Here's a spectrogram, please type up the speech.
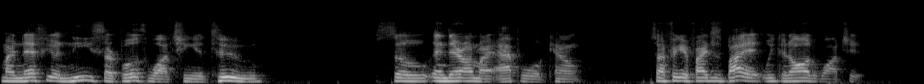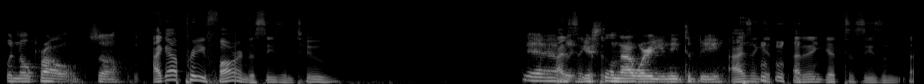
my nephew and niece are both watching it too. So and they're on my Apple account, so I figured if I just buy it, we could all watch it with no problem. So I got pretty far into season two. yeah, I but think you're it's a- still not where you need to be. I didn't get I didn't get to season uh,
